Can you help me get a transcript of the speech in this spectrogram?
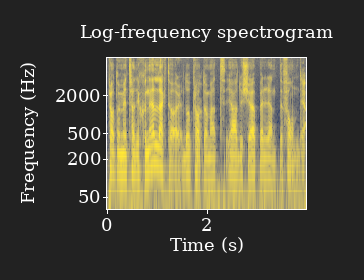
Pratar man med en traditionell aktör, då pratar man om att ja, du köper en räntefond. Ja.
